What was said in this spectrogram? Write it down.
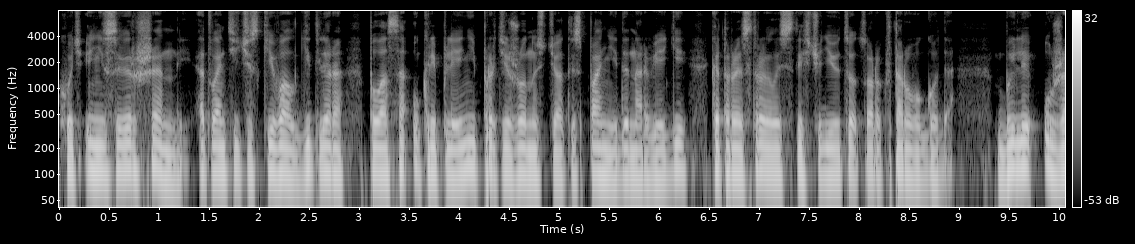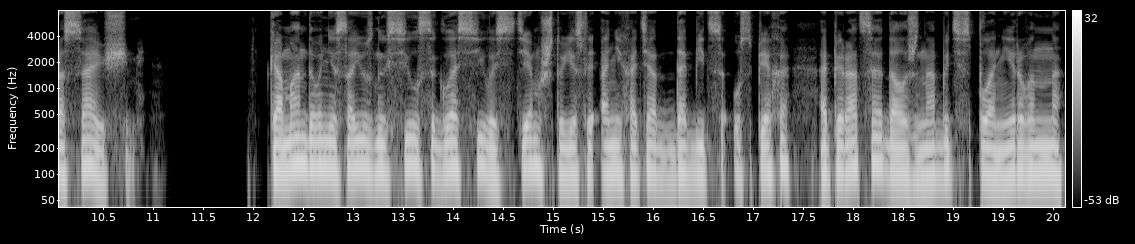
хоть и несовершенный, Атлантический вал Гитлера, полоса укреплений протяженностью от Испании до Норвегии, которая строилась с 1942 года, были ужасающими. Командование союзных сил согласилось с тем, что если они хотят добиться успеха, операция должна быть спланирована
